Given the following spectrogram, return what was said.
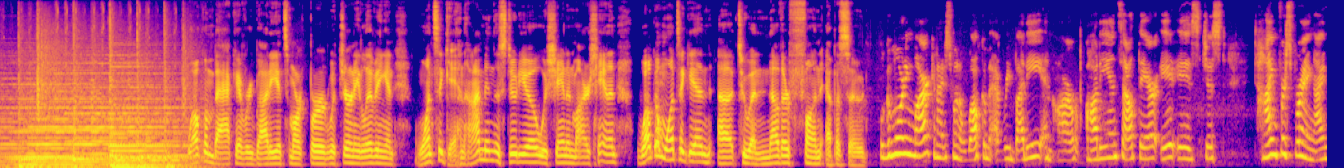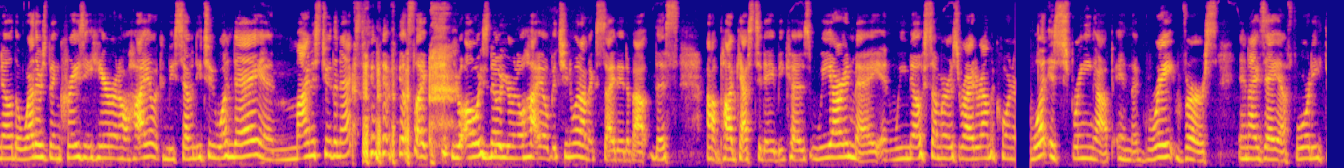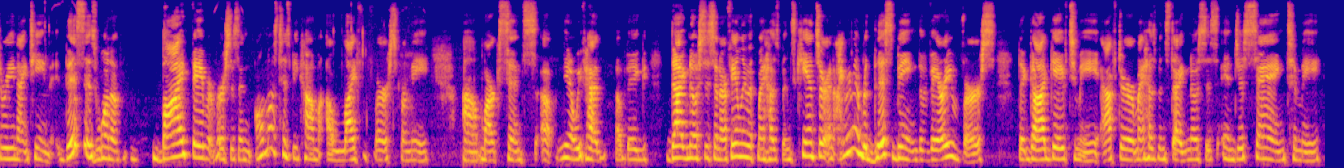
Welcome back, everybody. It's Mark Burd with Journey Living, and once again, I'm in the studio with Shannon Maier. Shannon, welcome once again uh, to another fun episode. Well, good morning, Mark, and I just want to welcome everybody and our audience out there. It is just time for spring. I know the weather's been crazy here in Ohio. It can be 72 one day and minus two the next. and it feels like you always know you're in Ohio. But you know what? I'm excited about this um, podcast today because we are in May and we know summer is right around the corner. What is springing up in the great verse in Isaiah 43 19? This is one of my favorite verses and almost has become a life verse for me uh, Mark, since uh, you know we've had a big diagnosis in our family with my husband's cancer, and I remember this being the very verse that God gave to me after my husband's diagnosis, and just saying to me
